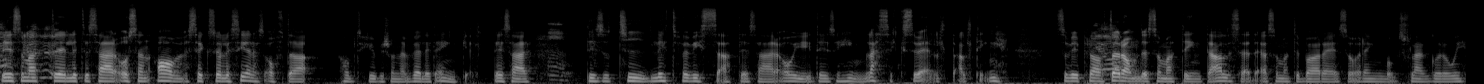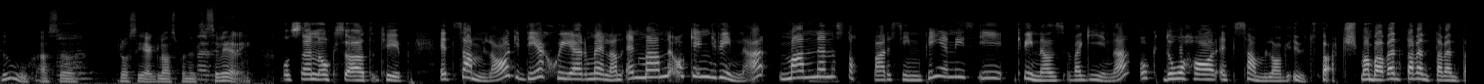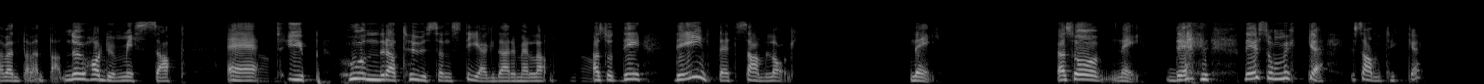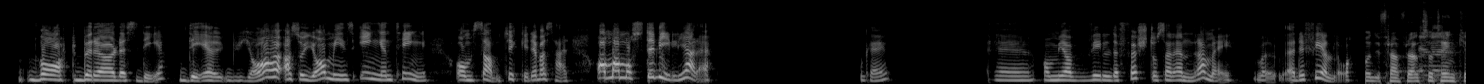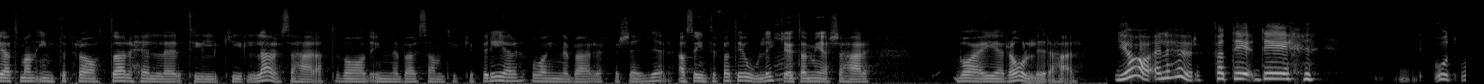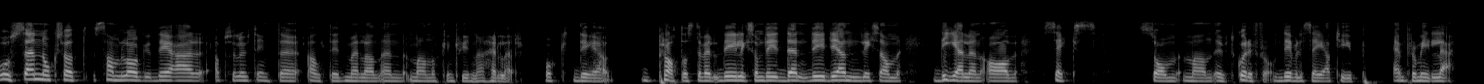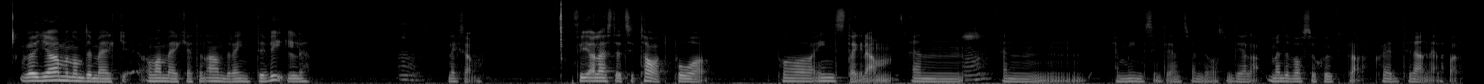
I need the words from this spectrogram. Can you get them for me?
Det är som att det är lite så här och sen avsexualiseras ofta hbtq-personer väldigt enkelt. Det är så här, det är så tydligt för vissa att det är så här, oj det är så himla sexuellt allting. Så vi pratar om det som att det inte alls är det, som att det bara är så regnbågsflaggor och wiho, alltså roséglas på en uteservering. Och sen också att typ ett samlag det sker mellan en man och en kvinna. Mannen stoppar sin penis i kvinnans vagina och då har ett samlag utförts. Man bara vänta, vänta, vänta, vänta, vänta. Nu har du missat eh, typ hundratusen steg däremellan. Alltså det, det är inte ett samlag. Nej. Alltså nej. Det, det är så mycket samtycke. Vart berördes det? det jag, alltså jag minns ingenting om samtycke. Det var så här, ja man måste vilja det. Okej. Eh, om jag vill det först och sen ändra mig, är det fel då? Och framförallt så tänker jag att man inte pratar heller till killar så här att vad innebär samtycke för er och vad innebär det för tjejer? Alltså inte för att det är olika utan mer så här vad är er roll i det här? Ja, eller hur? För att det, det och, och sen också att samlag det är absolut inte alltid mellan en man och en kvinna heller. Och det pratas det väl, det är liksom det är den, det är den liksom delen av sex som man utgår ifrån. Det vill säga typ en promille. Vad gör man om, det märker, om man märker att den andra inte vill? Liksom. För jag läste ett citat på, på Instagram. En, en, jag minns inte ens vem det var som delade. Men det var så sjukt bra. Cred till den i alla fall.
